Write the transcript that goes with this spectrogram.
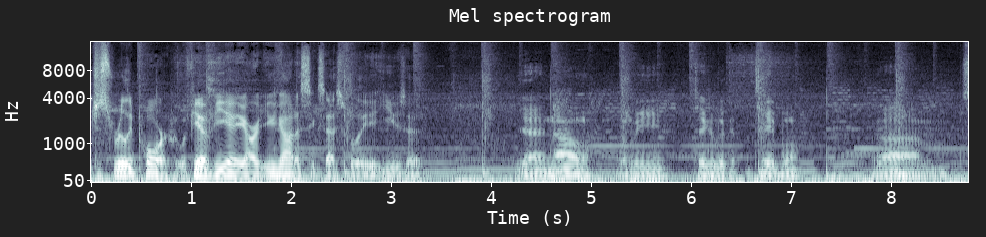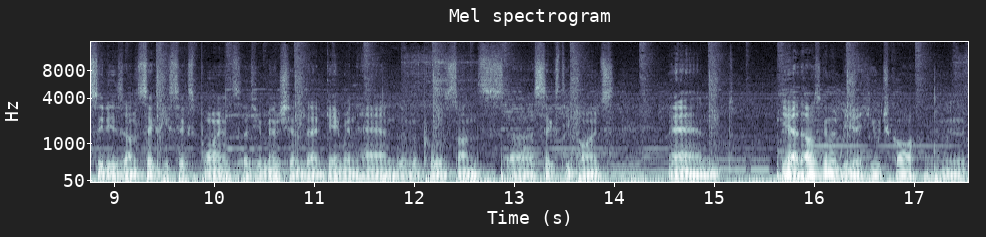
just really poor. If you have VAR, you got to successfully use it. Yeah, now when we take a look at the table, um, City's on 66 points. As you mentioned, that game in hand, Liverpool is on uh, 60 points. And yeah, that was to be a huge call. I mean,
